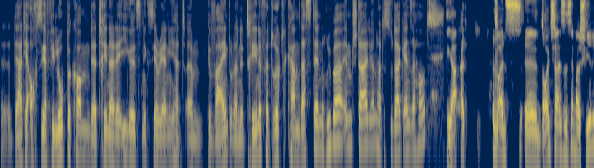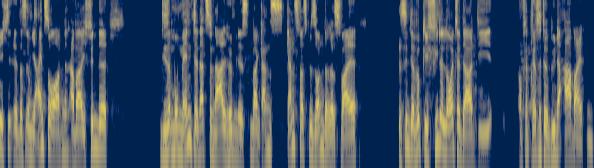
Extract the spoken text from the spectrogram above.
der hat ja auch sehr viel Lob bekommen. Der Trainer der Eagles, Nick Sirianni, hat ähm, geweint oder eine Träne verdrückt. Kam das denn rüber im Stadion? Hattest du da Gänsehaut? Ja, also als äh, Deutscher ist es immer schwierig, äh, das irgendwie einzuordnen, aber ich finde, dieser Moment der Nationalhymne ist immer ganz, ganz was Besonderes, weil es sind ja wirklich viele Leute da, die auf der Pressetribüne arbeiten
